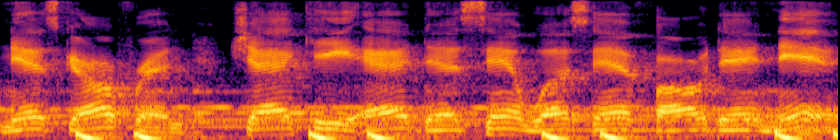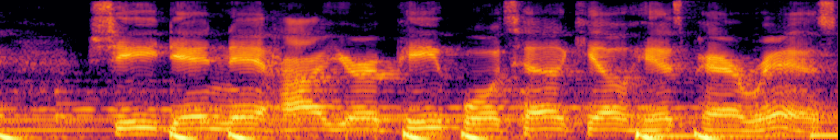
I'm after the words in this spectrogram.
Nick's girlfriend, Jackie Edison, was involved in it. She didn't hire people to kill his parents,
